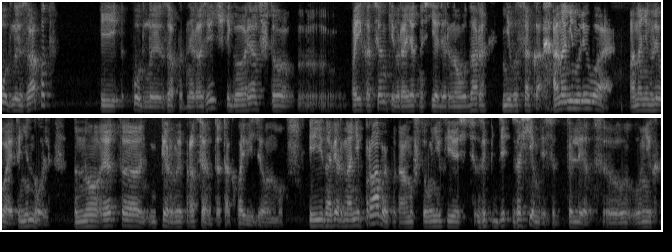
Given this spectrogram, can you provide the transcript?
подлый Запад и подлые западные разведчики говорят, что по их оценке вероятность ядерного удара невысока. Она не нулевая, она не нулевая, это не ноль, но это первые проценты, так по-видимому. И, наверное, они правы, потому что у них есть за 70 лет э, у них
